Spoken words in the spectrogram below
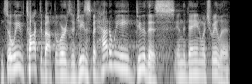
And so we've talked about the words of Jesus, but how do we do this in the day in which we live?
